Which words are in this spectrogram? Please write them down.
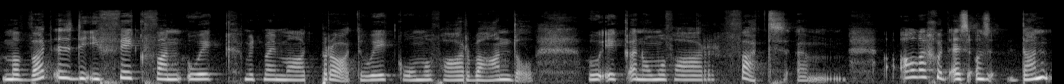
maar wat is die effek van hoe ek met my maat praat, hoe ek hom of haar behandel, hoe ek aan hom of haar vat. Ehm um, al daai goed is ons dan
